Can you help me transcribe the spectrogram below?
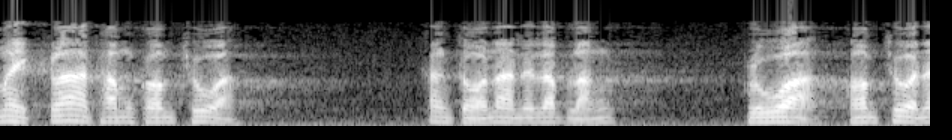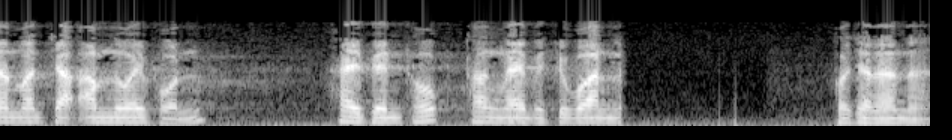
ไม่กล้าทำความชั่วข้างต่อหน้าและรับหลัง กลัวความชั่วนั้นมันจะอำนวยผล ให้เป็นทุกข์ทั้งในปัจจุบัน เพราะฉะนั้นนะ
